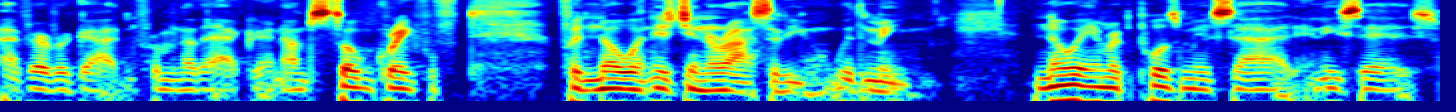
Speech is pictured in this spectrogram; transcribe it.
I've ever gotten from another actor, and I'm so grateful for Noah and his generosity with me. Noah Emmerich pulls me aside and he says,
